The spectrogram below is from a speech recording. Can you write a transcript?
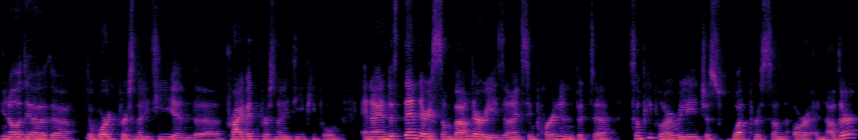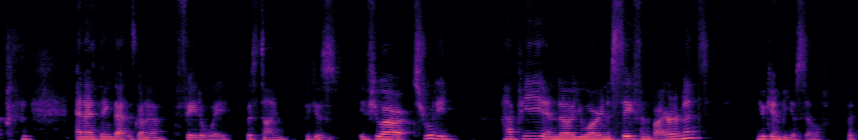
you know the the the work personality and the private personality people. And i understand there is some boundaries and it's important but uh, some people are really just one person or another. And i think that is going to fade away with time because if you are truly happy and uh, you are in a safe environment you can be yourself. But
